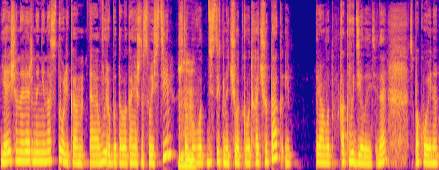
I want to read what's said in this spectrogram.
Я еще, наверное, не настолько э, выработала, конечно, свой стиль, чтобы угу. вот действительно четко вот хочу так и прям вот как вы делаете, да, спокойно.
